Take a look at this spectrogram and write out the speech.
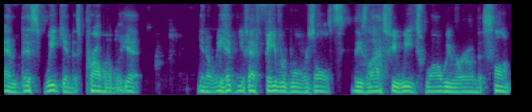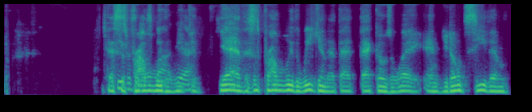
And this weekend is probably it. You know, we have we've had favorable results these last few weeks while we were on the slump. This Keep is probably the weekend. Yeah. yeah, this is probably the weekend that that that goes away, and you don't see them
